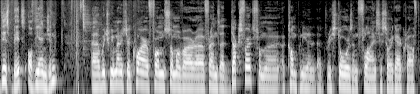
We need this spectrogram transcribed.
this bit of the engine, uh, which we managed to acquire from some of our uh, friends at Duxford, from the, a company that, that, restores and flies historic aircraft.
